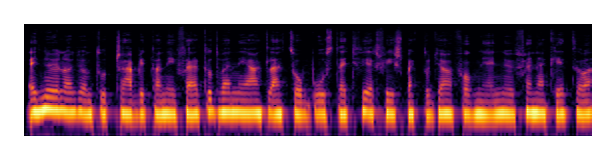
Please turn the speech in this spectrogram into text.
egy nő nagyon tud csábítani, fel tud venni átlátszó búzt, egy férfi is meg tudja fogni egy nő fenekét, szóval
